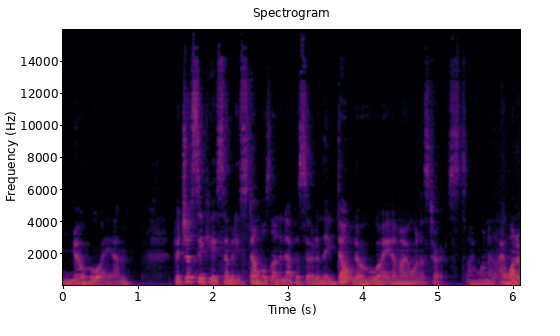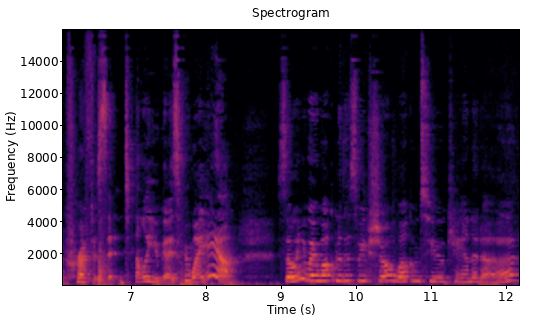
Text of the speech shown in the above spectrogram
know who I am. But just in case somebody stumbles on an episode and they don't know who I am, I want to start. I want to. I want to preface it and tell you guys who I am. So anyway, welcome to this week's show. Welcome to Canada.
